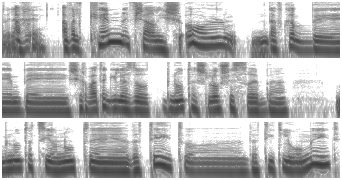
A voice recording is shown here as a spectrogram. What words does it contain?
אבל, אבל כן אפשר לשאול, דווקא ב, בשכבת הגיל הזאת, בנות ה-13, בנות הציונות הדתית או הדתית-לאומית,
